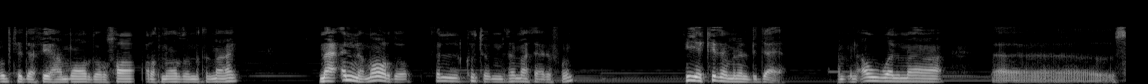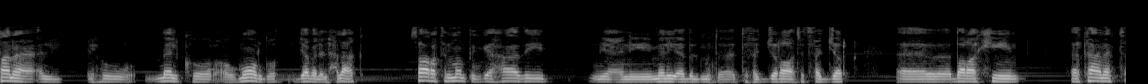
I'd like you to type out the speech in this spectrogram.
ابتدى فيها موردور وصارت موردور مثل ما هي؟ مع إن موردور في الكتب مثل ما تعرفون هي كذا من البداية. من أول ما آه، صنع اللي هو ميلكور أو مورغوث جبل الهلاك صارت المنطقة هذه يعني مليئة بالتفجرات تتفجر. آه، براكين. فكانت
